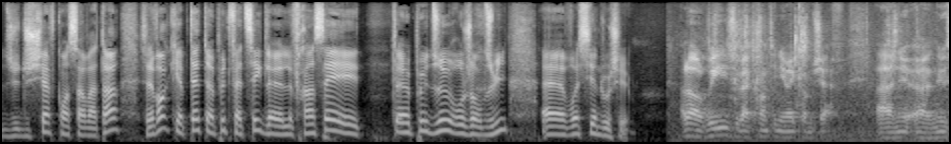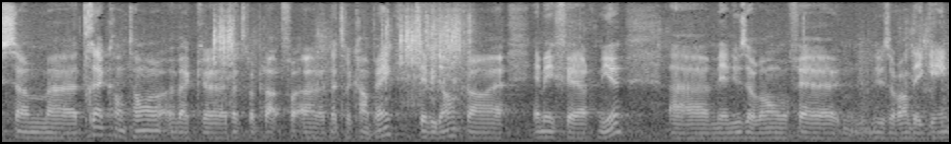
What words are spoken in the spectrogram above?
du, du chef conservateur. Vous allez voir qu'il y a peut-être un peu de fatigue. Le, le français est un peu dur aujourd'hui. Euh, voici Andrew Scheer. Alors oui, je vais continuer comme chef. Euh, nous, euh, nous, sommes euh, très contents avec euh, notre, notre campagne. C'est évident qu'on aimait faire mieux, mais nous avons fait, nous avons des gains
